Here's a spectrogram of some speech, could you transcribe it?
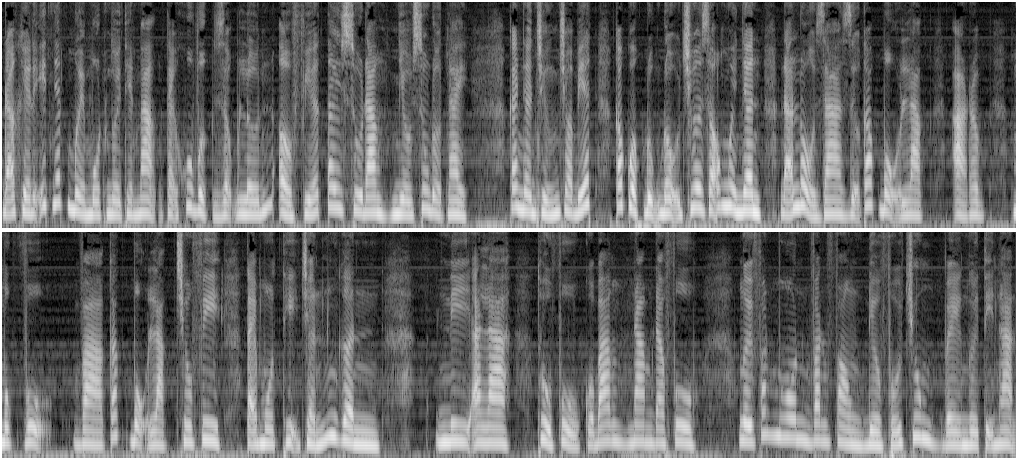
đã khiến ít nhất 11 người thiệt mạng tại khu vực rộng lớn ở phía Tây Sudan nhiều xung đột này. Các nhân chứng cho biết các cuộc đụng độ chưa rõ nguyên nhân đã nổ ra giữa các bộ lạc Ả Rập, Mục vụ và các bộ lạc châu Phi tại một thị trấn gần Niala, thủ phủ của bang Nam Darfur người phát ngôn văn phòng điều phối chung về người tị nạn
